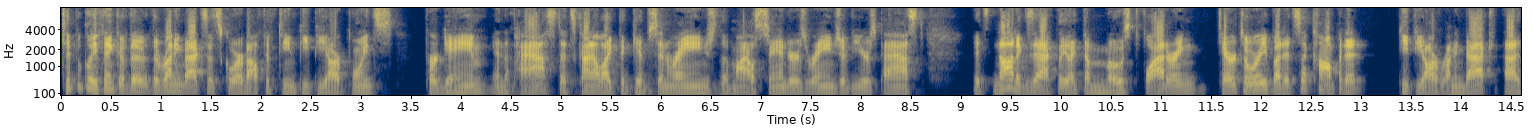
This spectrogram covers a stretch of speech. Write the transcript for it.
typically think of the the running backs that score about 15 PPR points per game in the past. That's kind of like the Gibson range, the Miles Sanders range of years past. It's not exactly like the most flattering territory, but it's a competent PPR running back. Uh,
